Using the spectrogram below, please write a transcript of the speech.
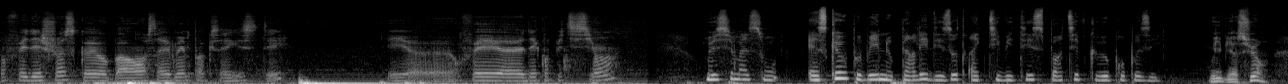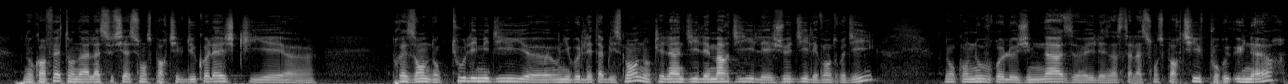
on fait des choses que bah, on savait même pas que ça existait. Et euh, on fait euh, des compétitions. Monsieur Masson, est-ce que vous pouvez nous parler des autres activités sportives que vous proposez? Oui, bien sûr. Donc en fait, on a l'association sportive du collège qui est euh, présente donc tous les midis euh, au niveau de l'établissement, donc les lundis, les mardis, les jeudis, les vendredis. Donc on ouvre le gymnase et les installations sportives pour une heure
